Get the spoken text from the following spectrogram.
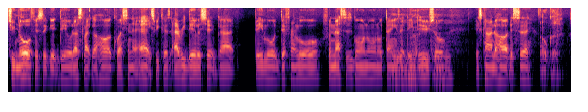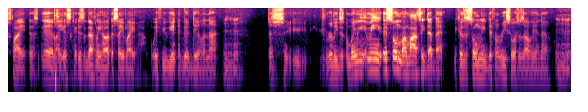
to know if it's a good deal. That's like a hard question to ask because every dealership got they little different little finesses going on or things that they do. So it's kind of hard to say. Okay. It's like it's, yeah, like it's it's definitely hard to say like if you getting a good deal or not. Mhm. Just you, you really just I mean I mean it's so I take that back because there's so many different resources out here now Mhm.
